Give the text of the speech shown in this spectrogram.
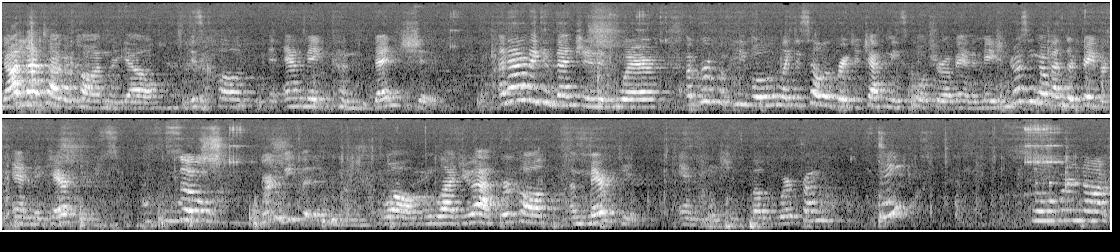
Not that type of con, Miguel. It's called an anime convention. An anime convention is where a group of people who like to celebrate the Japanese culture of animation, dressing up as their favorite anime characters. So, where do we fit in? Well, I'm glad you asked. We're called American Animation, but we're from Spain. So we're not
